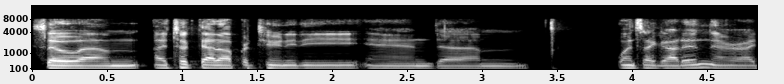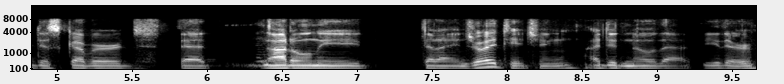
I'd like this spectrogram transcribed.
So um, I took that opportunity, and um, once I got in there, I discovered that not only did I enjoy teaching, I didn't know that either.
